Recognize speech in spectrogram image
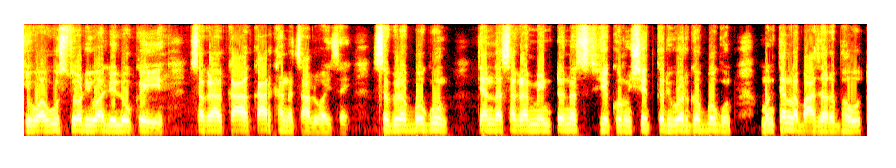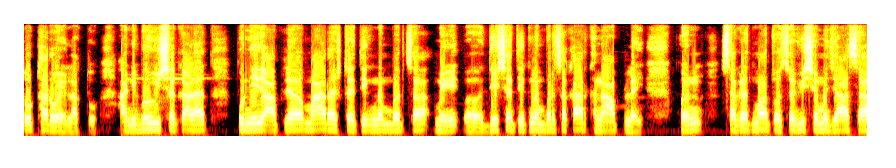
किंवा ऊसतोडीवाले लोक आहेत सगळा का कारखाना चालवायचा आहे. सगळं बघून त्यांना सगळा मेंटेनन्स हे करून शेतकरी वर्ग बघून मग त्यांना बाजारभाव तो ठरवायला लागतो. आणि भविष्य काळात पुणे आपल्या महाराष्ट्रात एक नंबरचा म्हणजे देशात एक नंबरचा कारखाना आपला आहे. पण सगळ्यात महत्त्वाचा विषय म्हणजे असा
